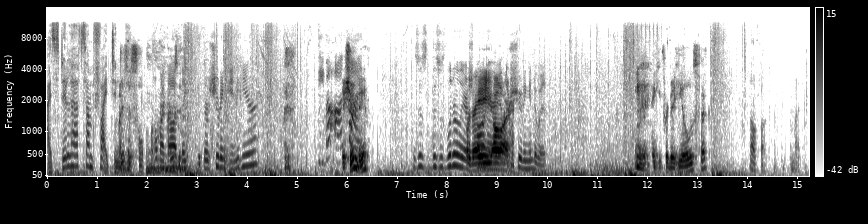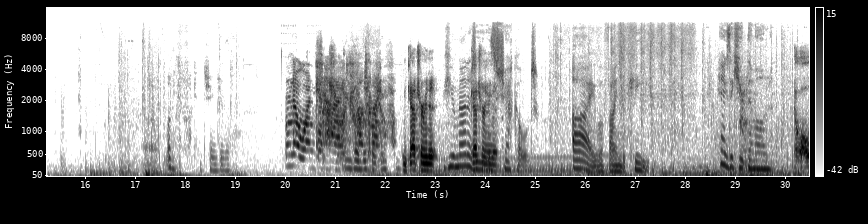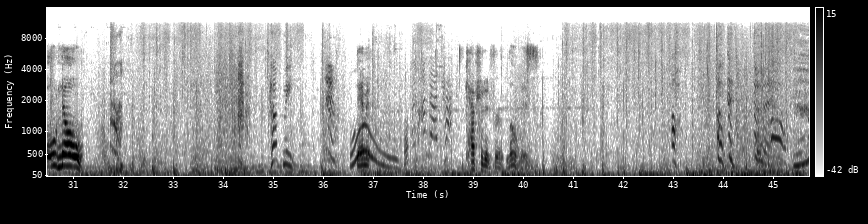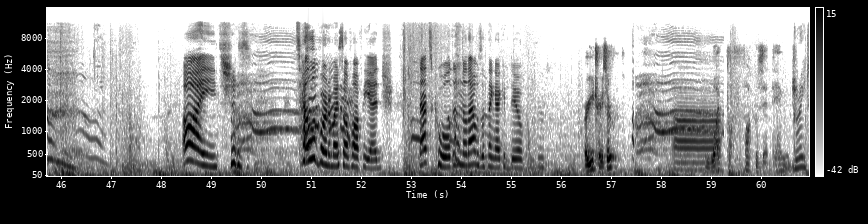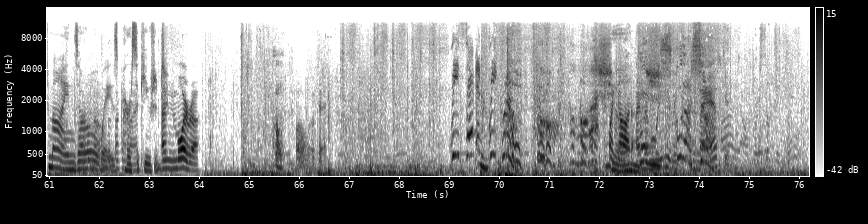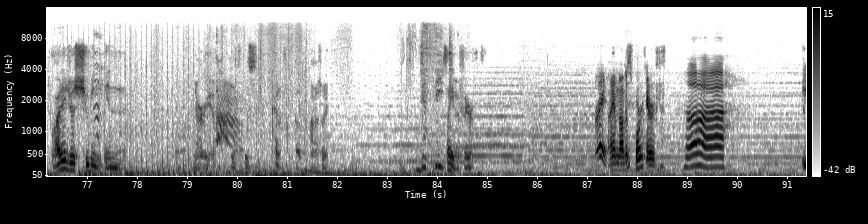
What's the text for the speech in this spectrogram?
I still have some fight in Why is this so Oh my god. They, they're shooting in here. They shouldn't be. This is this is literally our Well, spawn they area, and are. they're shooting into it. Thank you for the heals effect. Oh fuck. Never mind. Uh, let me fucking change it. No one can hide. I'm playing this version. I'm capturing it. Humanity Capturing is it. shackled. I will find the key. Execute them all. Oh no! Help me! Damn it. Ooh, fuck. Captured it for a little bit. I just teleported myself off the edge. That's cool. Didn't know that was a thing I could do. Are you Tracer? Uh, What the fuck was that damage? Great minds are don't know, who the always fuck am persecuted. I'm Moira. Oh, Oh, okay. Reset and regroup. Oh my god, I'm immediately getting my ass kicked. why are they just shooting in an area? It's, it's kind of fucked up, honestly. Defeat. It's not even fair. right, I am not a support character. Ah.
